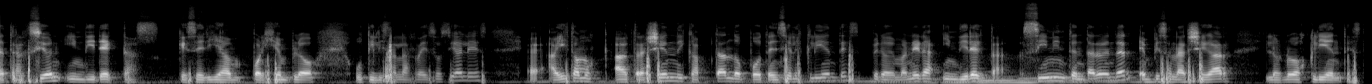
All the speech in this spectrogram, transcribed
atracción indirectas, que serían, por ejemplo, utilizar las redes sociales. Eh, ahí estamos atrayendo y captando potenciales clientes, pero de manera indirecta, sin intentar vender, empiezan a llegar los nuevos clientes.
